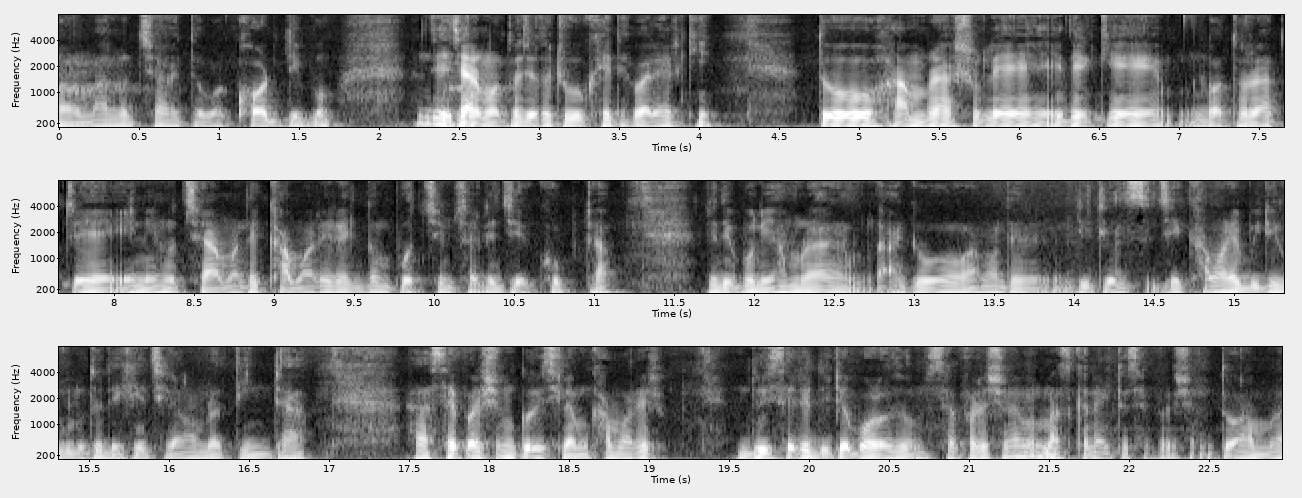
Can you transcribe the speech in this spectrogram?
নর্মাল হচ্ছে হয়তো বা খড় দিব, যে যার মতো যতটুকু খেতে পারে আর কি। তো আমরা আসলে এদেরকে গত রাত্রে এনে হচ্ছে আমাদের খামারের একদম পশ্চিম সাইডে যে খোপটা, যদি বলি আমরা আগেও আমাদের ডিটেলস যে খামারের ভিডিওগুলোতে দেখিয়েছিলাম, আমরা তিনটা সেপারেশন করেছিলাম খামারের। দুই সাইডে দুইটা বড় সেপারেশন এবং মাঝখানে একটা সেপারেশন তো আমরা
